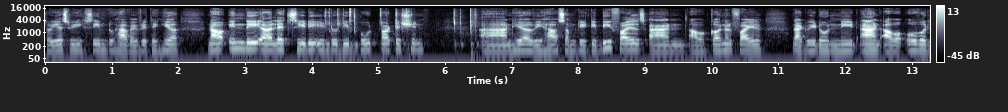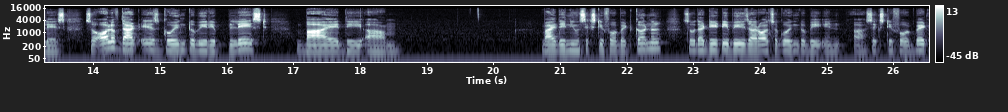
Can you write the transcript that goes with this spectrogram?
so yes we seem to have everything here. Now in the uh, let's cd into the boot partition. And here we have some DTB files and our kernel file that we don't need and our overlays. So all of that is going to be replaced by the um, by the new 64-bit kernel. So the DTBs are also going to be in 64-bit uh,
